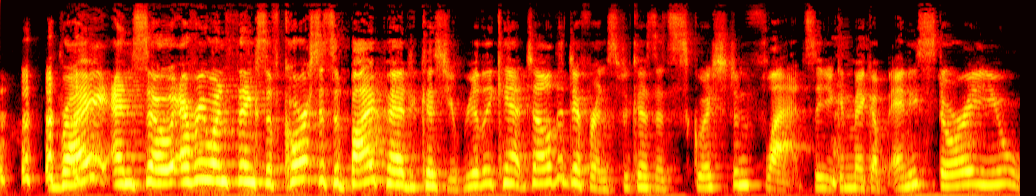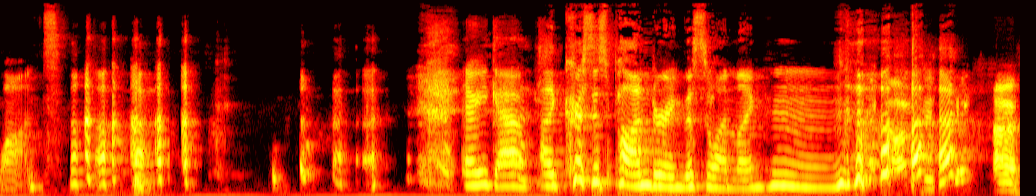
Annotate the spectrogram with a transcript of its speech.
right? And so everyone thinks, of course, it's a biped because you really can't tell the difference because it's squished and flat. So you can make up any story you want. there you go. Like Chris is pondering this one, like, hmm. I'm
